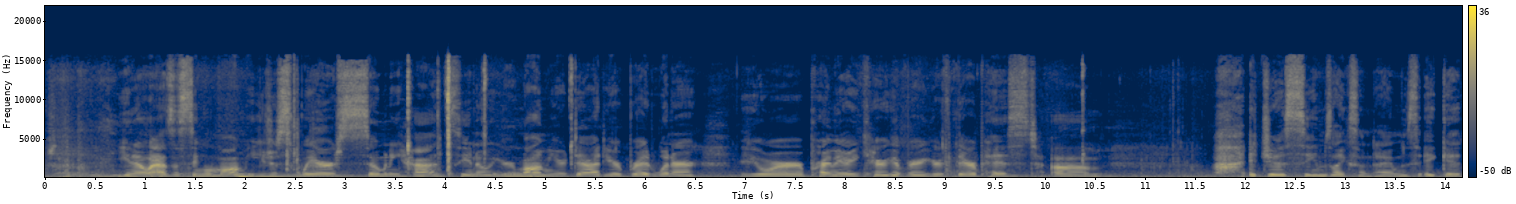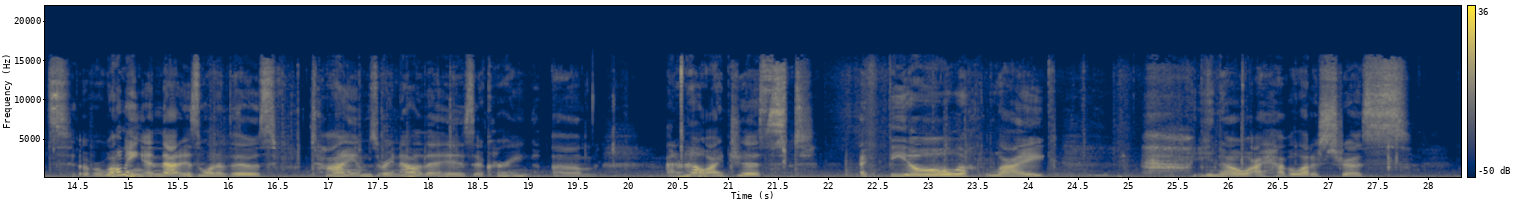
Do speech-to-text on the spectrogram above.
You know, as a single mom, you just wear so many hats. You know, your mom, your dad, your breadwinner, your primary caregiver, your therapist. Um, it just seems like sometimes it gets overwhelming and that is one of those times right now that is occurring. Um i don't know i just i feel like you know i have a lot of stress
